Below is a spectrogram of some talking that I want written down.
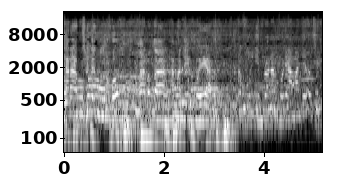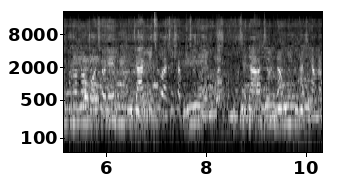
খারাপ, সেটা দূর হোক ভালোটা আমাদের হয়ে আসে হচ্ছে পুরনো বছরের যা কিছু আছে সব কিছু ধুয়ে মুছ- যাওয়ার জন্য আজকে আমরা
